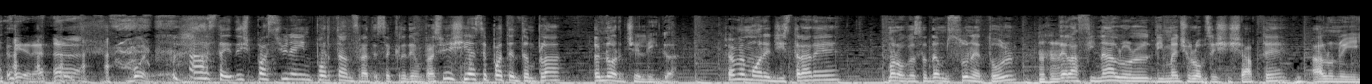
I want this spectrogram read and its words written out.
era... Bun. Asta e. Deci pasiunea e important, frate, să credem în pasiune și ea se poate întâmpla în orice ligă. Și avem o înregistrare Mă rog, o să dăm sunetul uh-huh. de la finalul din meciul 87 al unui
